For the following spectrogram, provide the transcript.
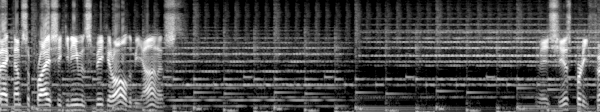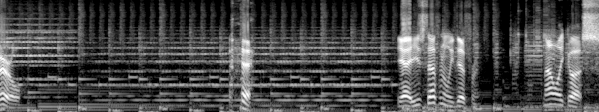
Fact, I'm surprised she can even speak at all, to be honest. I mean, she is pretty feral. yeah, he's definitely different. Not like us.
